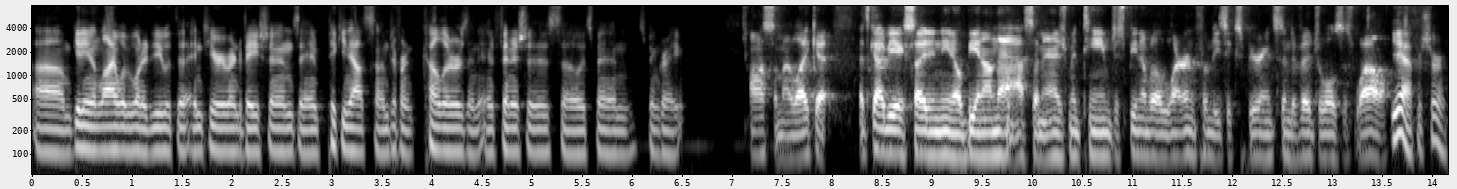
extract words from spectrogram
um, getting in line what we want to do with the interior renovations and picking out some different colors and, and finishes. So it's been it's been great. Awesome. I like it. It's got to be exciting, you know, being on that asset management team, just being able to learn from these experienced individuals as well. Yeah, for sure.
